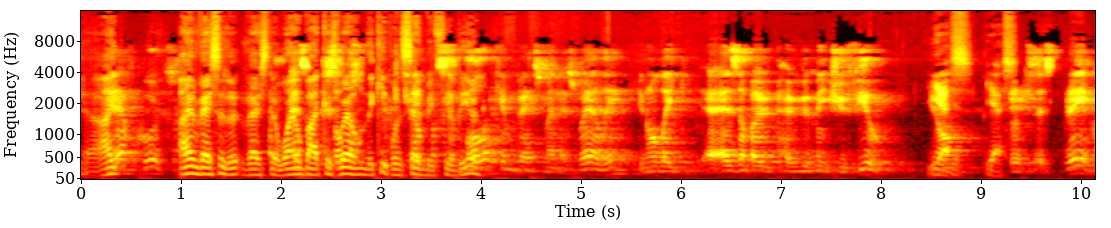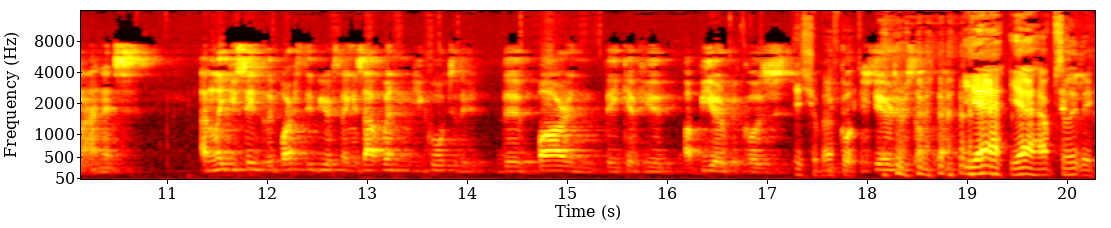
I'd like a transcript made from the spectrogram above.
Yeah, I, yeah, of course. I invested invested a while back as well, and they keep on sending me free beer. Symbolic investment as well, eh? You know, like it is about how it makes you feel. You yes, know? yes. It's, it's great, man. It's and like you said, the birthday beer thing is that when you go to the, the bar and they give you a beer because it's your birthday. you've got the shares or something. yeah, yeah, absolutely.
